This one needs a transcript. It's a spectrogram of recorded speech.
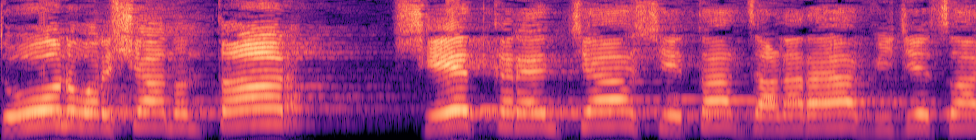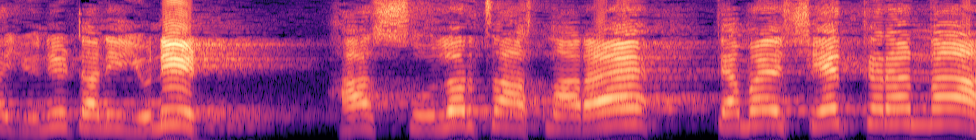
दोन वर्षानंतर शेतकऱ्यांच्या शेतात जाणारा विजेचा युनिट आणि युनिट हा सोलरचा असणार आहे. त्यामुळे शेतकऱ्यांना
